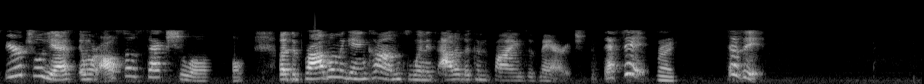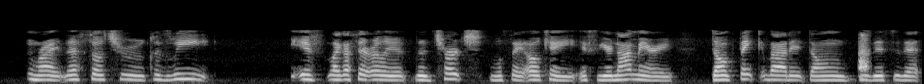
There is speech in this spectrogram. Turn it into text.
spiritual, yes, and we're also sexual. But the problem again comes when it's out of the confines of marriage. That's it. Right. That's it. Right. That's so true. Because we, if, like I said earlier, the church will say, okay, if you're not married, don't think about it. Don't do this, do that.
